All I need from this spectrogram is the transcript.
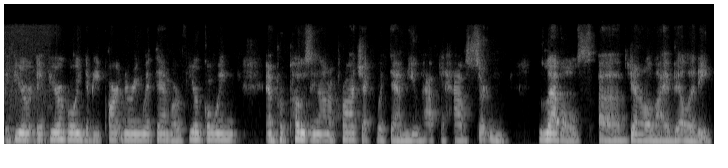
If you're if you're going to be partnering with them, or if you're going and proposing on a project with them, you have to have certain levels of general liability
